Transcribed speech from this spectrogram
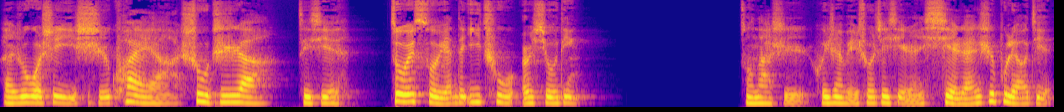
呃，如果是以石块呀、树枝啊这些。作为所缘的一处而修定，宗大师会认为说，这些人显然是不了解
